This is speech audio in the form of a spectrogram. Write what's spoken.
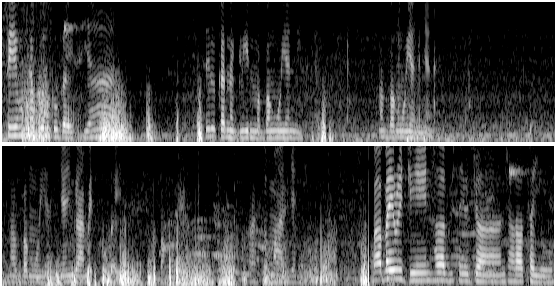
Ito yung sabon ko, guys. Yan. Silka na green. Mabango yan, eh. Mabango yan, yan. Mabango yan. Yan gamit ko, guys. Mabango siya. Kaso mahal yan, eh. Bye-bye, Regine. Halabi sa'yo dyan. Shoutout sa'yo.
